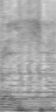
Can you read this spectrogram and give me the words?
Brasil.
